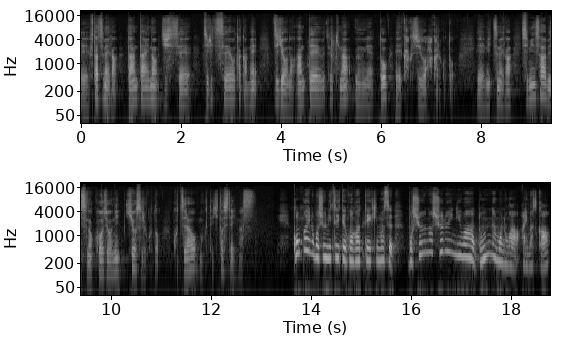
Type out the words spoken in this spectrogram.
えー、2つ目が団体の自主性、自立性を高め、事業の安定的な運営と、えー、拡充を図ること、えー、3つ目が市民サービスの向上に寄与すること、こちらを目的としています。今回の募集について伺っていきます。募集の種類にはどんなものがありますか？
